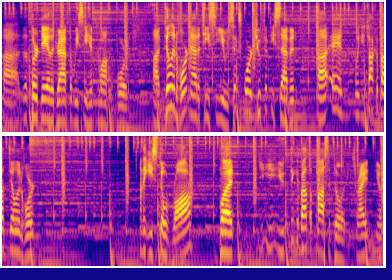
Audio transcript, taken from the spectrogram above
uh, the third day of the draft that we see him come off the board. Uh, Dylan Horton out of TCU, 6'4, 257. Uh, and when you talk about Dylan Horton, I think he's still raw, but you, you, think about the possibilities, right? You know,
